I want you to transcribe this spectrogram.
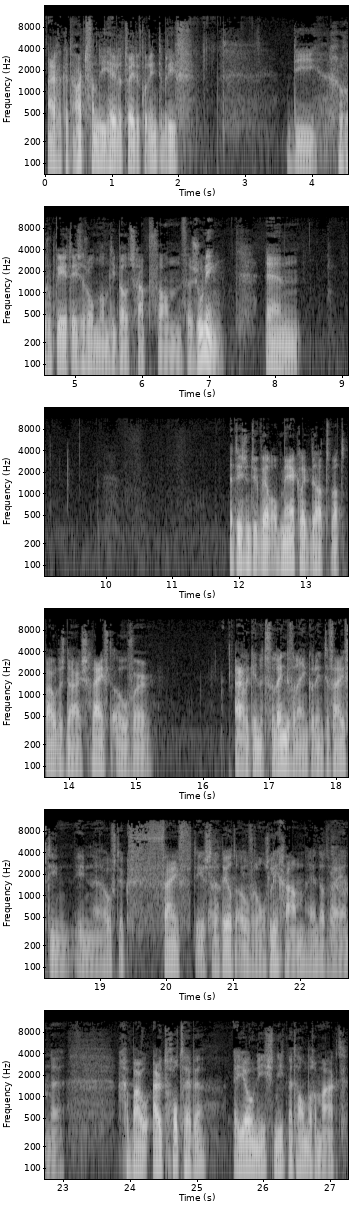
Eigenlijk het hart van die hele tweede Korinthebrief. Die gegroepeerd is rondom die boodschap van verzoening. En het is natuurlijk wel opmerkelijk dat wat Paulus daar schrijft over, eigenlijk in het verlengde van 1 Korinthe 15, in uh, hoofdstuk 5, het eerste gedeelte over ons lichaam, hè, dat wij een uh, gebouw uit God hebben, eonisch, niet met handen gemaakt.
